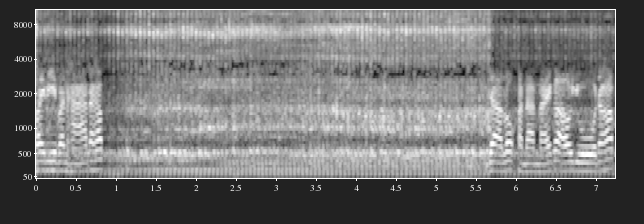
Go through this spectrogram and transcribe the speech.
ไม่มีปัญหานะครับหญ้ารกขนาดไหนก็เอาอยู่นะครับ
